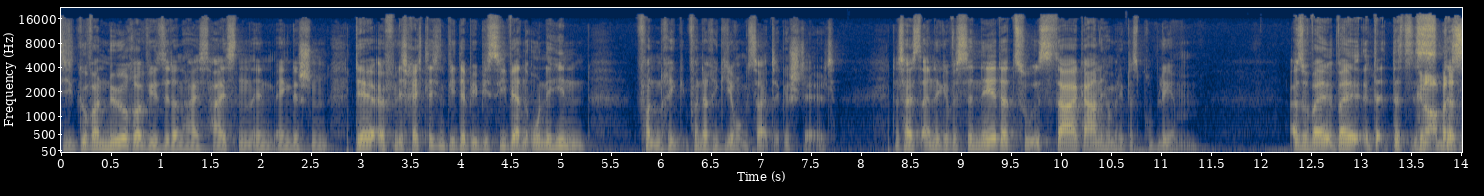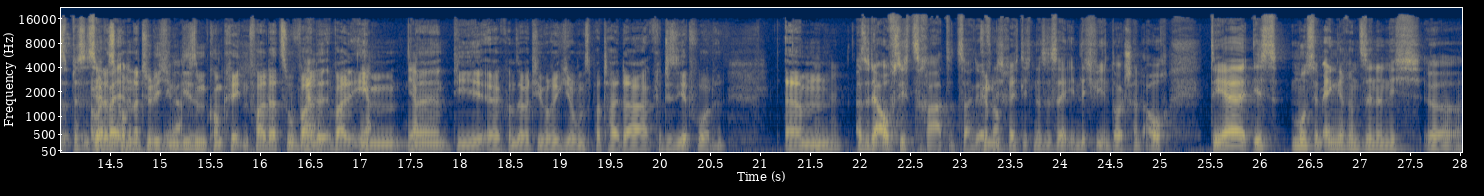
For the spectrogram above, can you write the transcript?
die Gouverneure, wie sie dann heißt, heißen im Englischen, der öffentlich-rechtlichen wie der BBC werden ohnehin von, von der Regierungsseite gestellt. Das heißt, eine gewisse Nähe dazu ist da gar nicht unbedingt das Problem. Also weil, weil das ist genau, aber das, das, das ist aber ja das bei, kommt natürlich ja. in diesem konkreten Fall dazu, weil, ja. weil eben ne, die äh, konservative Regierungspartei da kritisiert wurde. Ähm, mhm. Also der Aufsichtsrat sozusagen, der genau. öffentlich-rechtlichen, das ist ja ähnlich wie in Deutschland auch, der ist, muss im engeren Sinne nicht äh,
